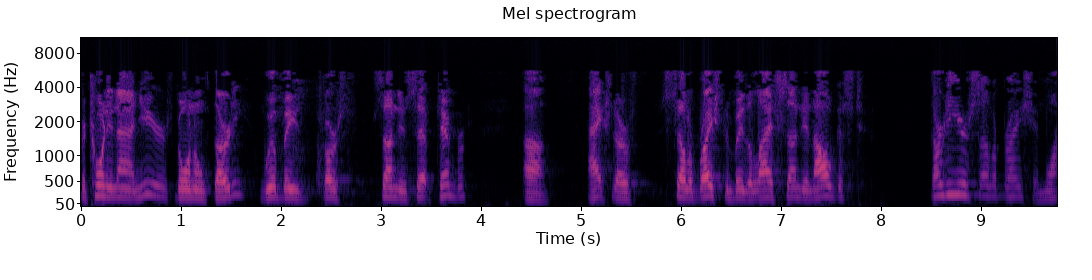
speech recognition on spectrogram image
for 29 years, going on 30. We'll be first Sunday in September. Uh, actually, our celebration will be the last Sunday in August. 30 year celebration. Wow.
